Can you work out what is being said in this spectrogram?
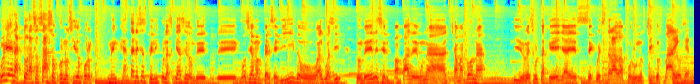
Muy bien, actor asasazo, conocido por. Me encantan esas películas que hace donde. ¿Cómo se llaman? Perseguido o algo así. Donde él es el papá de una chamacona y resulta que ella es secuestrada por unos chicos malos. Taken.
